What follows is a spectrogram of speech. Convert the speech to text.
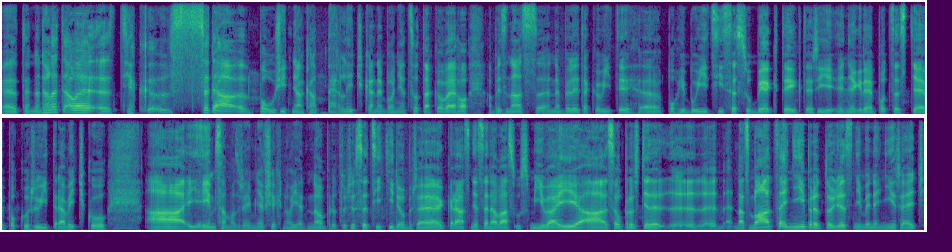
Eh, ten nadhled, ale eh, jak se dá eh, použít nějaká perlička nebo něco takového, aby z nás nebyly takový ty pohybující se subjekty, kteří někde po cestě pokuřují travičku a je jim samozřejmě všechno jedno, protože se cítí dobře, krásně se na vás usmívají a jsou prostě na zmlácení, protože s nimi není řeč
